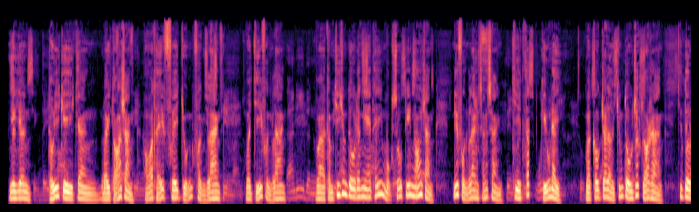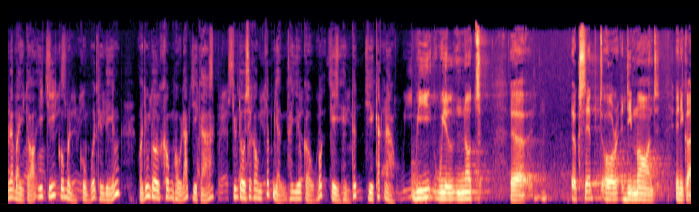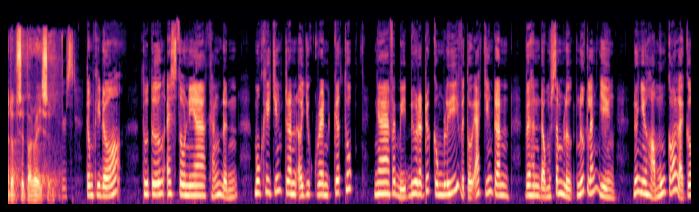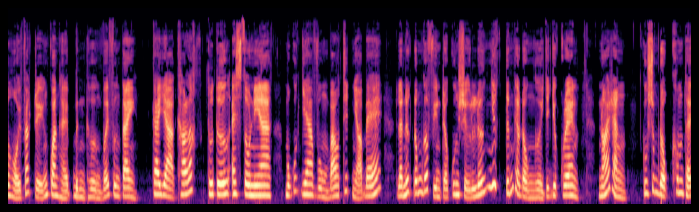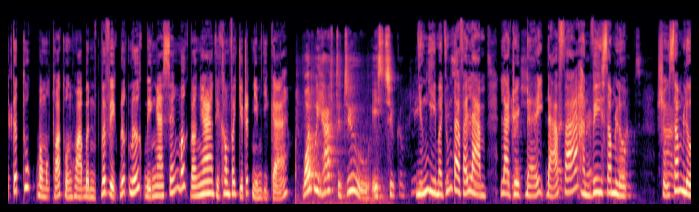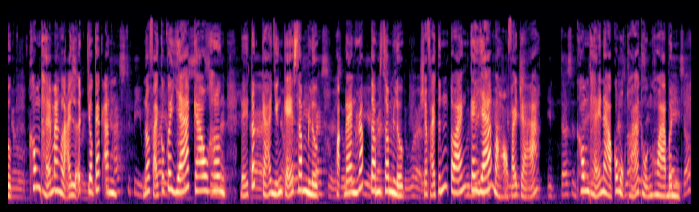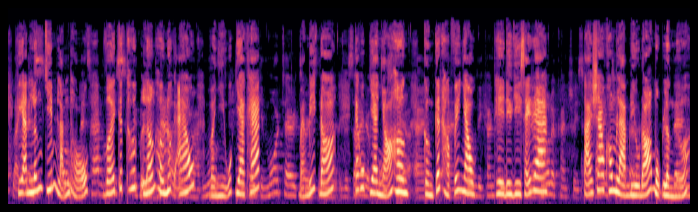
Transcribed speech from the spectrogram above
Dần dần, Thổ Nhĩ Kỳ càng bày tỏ rằng họ có thể phê chuẩn Phần Lan và chỉ Phần Lan. Và thậm chí chúng tôi đã nghe thấy một số tiếng nói rằng nếu Phần Lan sẵn sàng chia tách kiểu này, và câu trả lời chúng tôi rất rõ ràng, chúng tôi đã bày tỏ ý chí của mình cùng với Thụy Điển và chúng tôi không hồi đáp gì cả. Chúng tôi sẽ không chấp nhận hay yêu cầu bất kỳ hình thức chia cắt nào. We will not uh, accept or demand any kind of separation. Trong khi đó, Thủ tướng Estonia khẳng định một khi chiến tranh ở Ukraine kết thúc, Nga phải bị đưa ra trước công lý về tội ác chiến tranh, về hành động xâm lược nước láng giềng, nếu như họ muốn có lại cơ hội phát triển quan hệ bình thường với phương Tây. Kaya Kallas, Thủ tướng Estonia, một quốc gia vùng Baltic nhỏ bé, là nước đóng góp viện trợ quân sự lớn nhất tính theo đầu người cho Ukraine, nói rằng cuộc xung đột không thể kết thúc bằng một thỏa thuận hòa bình với việc đất nước bị Nga xén mất và Nga thì không phải chịu trách nhiệm gì cả. Những gì mà chúng ta phải làm là triệt để đả phá hành vi xâm lược sự xâm lược không thể mang lại lợi ích cho các anh. Nó phải có cái giá cao hơn để tất cả những kẻ xâm lược hoặc đang rất tâm xâm lược sẽ phải tính toán cái giá mà họ phải trả. Không thể nào có một thỏa thuận hòa bình khi anh lấn chiếm lãnh thổ với kích thước lớn hơn nước áo và nhiều quốc gia khác. Bạn biết đó, các quốc gia nhỏ hơn cần kết hợp với nhau thì điều gì xảy ra? Tại sao không làm điều đó một lần nữa?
